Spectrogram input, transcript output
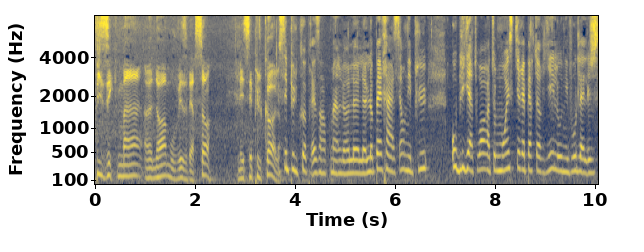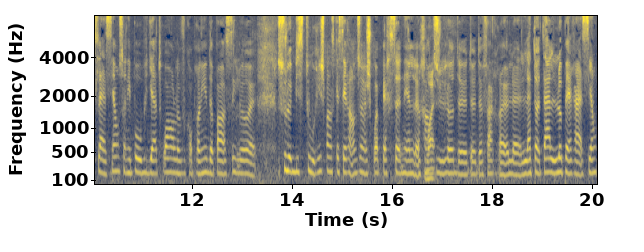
physiquement un homme ou vice-versa. Mais c'est plus le cas. Là. C'est plus le cas présentement. là. Le- le- L'opération n'est plus obligatoire, à tout le moins ce qui est répertorié là, au niveau de la législation. Ce n'est pas obligatoire, là, vous comprenez, de passer là, euh, sous le bistouri. Je pense que c'est rendu un choix personnel, là, rendu là, de, de, de faire euh, le- la totale, l'opération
